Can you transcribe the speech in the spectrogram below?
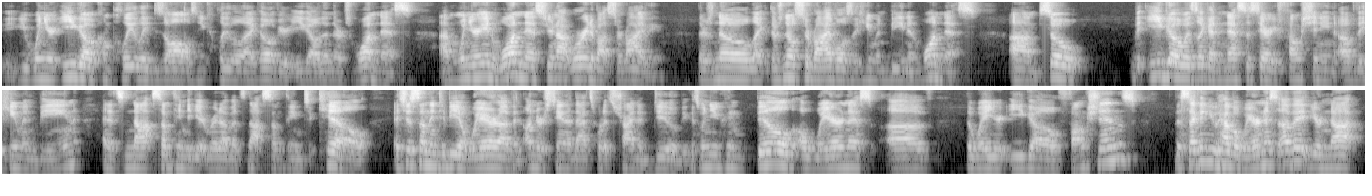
You, when your ego completely dissolves and you completely let go of your ego, then there's oneness. Um, when you're in oneness, you're not worried about surviving. There's no like there's no survival as a human being in oneness. Um, so the ego is like a necessary functioning of the human being, and it's not something to get rid of. It's not something to kill it's just something to be aware of and understand that that's what it's trying to do because when you can build awareness of the way your ego functions the second you have awareness of it you're not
